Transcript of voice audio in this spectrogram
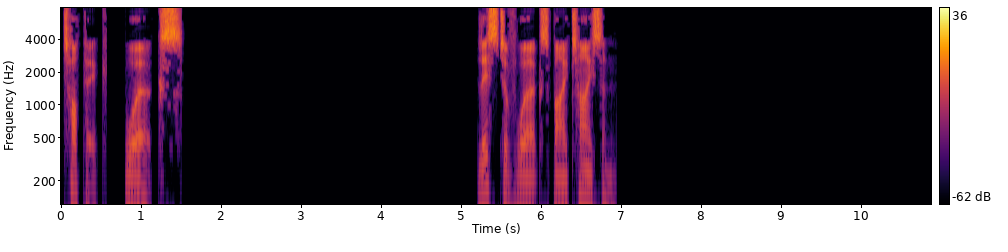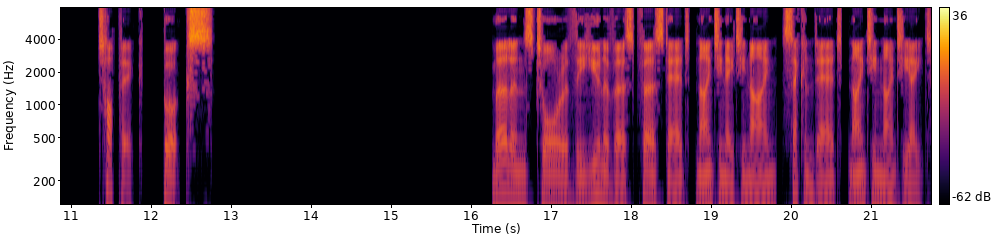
Topic: Works. List of works by Tyson. Topic: Books. Merlin's Tour of the Universe First ed. 1989, Second ed. 1998.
